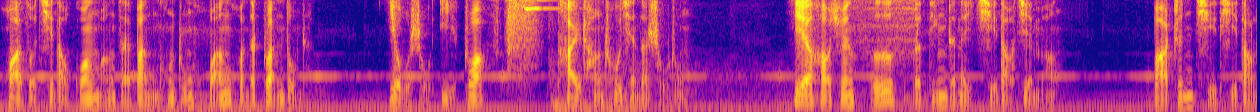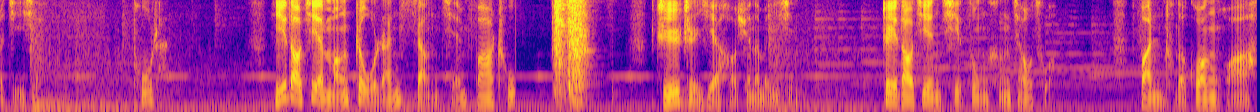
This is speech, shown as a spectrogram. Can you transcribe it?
化作七道光芒，在半空中缓缓地转动着。右手一抓，太长出现在手中。叶浩轩死死地盯着那七道剑芒，把真气提到了极限。突然，一道剑芒骤然向前发出，直指叶浩轩的眉心。这道剑气纵横交错。泛出的光华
